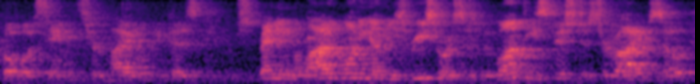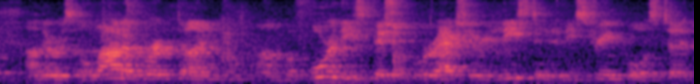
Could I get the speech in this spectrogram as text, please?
coho salmon survival because we're spending a lot of money on these resources. We want these fish to survive. So um, there was a lot of work done um, before these fish were actually released into these stream pools to,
